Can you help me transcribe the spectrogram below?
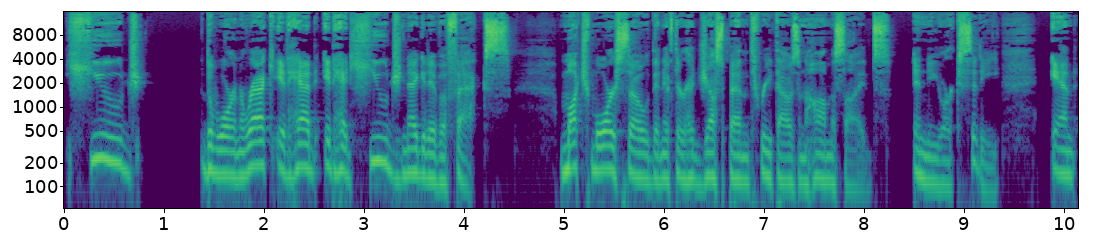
huge, the war in Iraq, it had, it had huge negative effects, much more so than if there had just been 3,000 homicides in New York City. And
